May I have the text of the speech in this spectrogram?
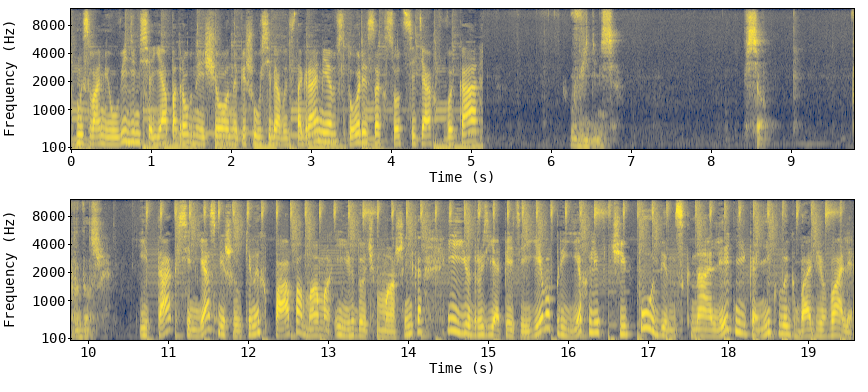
Мы с вами увидимся. Я подробно еще напишу у себя в Инстаграме, в сторисах, в соцсетях, в ВК. Увидимся. Все. Продолжаем. Итак, семья Смешилкиных, папа, мама и их дочь Машенька и ее друзья Петя и Ева приехали в Чепубинск на летние каникулы к бабе Вале.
